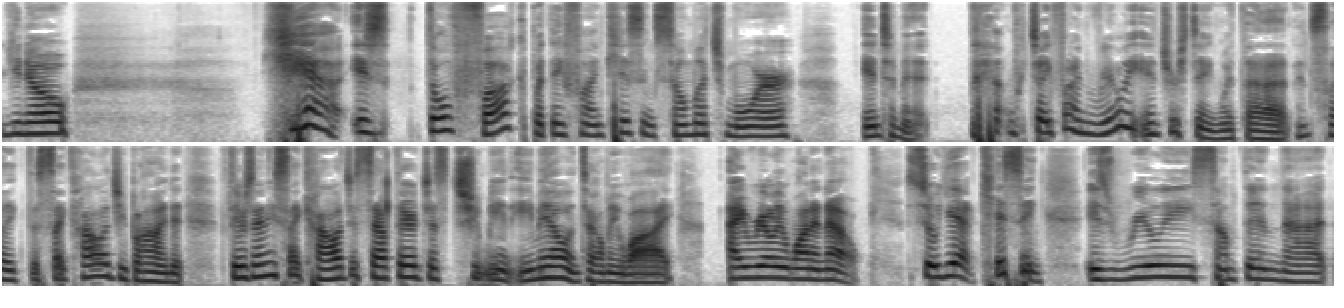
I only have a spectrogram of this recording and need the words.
you know, yeah, is they'll fuck, but they find kissing so much more intimate, which I find really interesting with that. It's like the psychology behind it. If there's any psychologists out there, just shoot me an email and tell me why. I really want to know. So, yeah, kissing is really something that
